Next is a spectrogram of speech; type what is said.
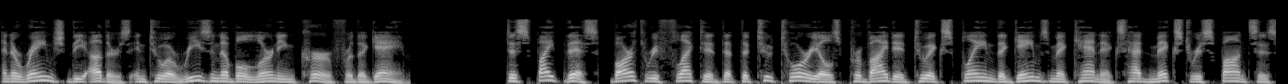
and arranged the others into a reasonable learning curve for the game. Despite this, Barth reflected that the tutorials provided to explain the game's mechanics had mixed responses,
